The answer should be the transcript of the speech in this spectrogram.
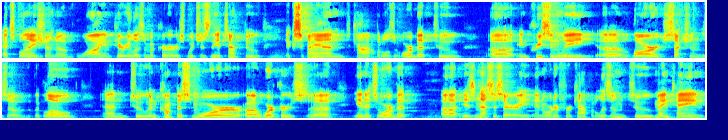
explanation of why imperialism occurs, which is the attempt to mm. expand capital's orbit to uh, increasingly uh, large sections of the globe and to encompass more uh, workers uh, in its orbit, uh, is necessary in order for capitalism to maintain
